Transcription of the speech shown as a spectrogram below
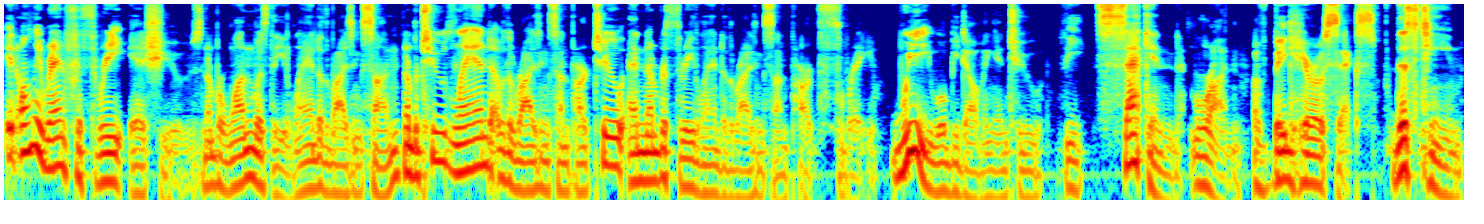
It only ran for three issues. Number one was The Land of the Rising Sun, number two, Land of the Rising Sun Part 2, and number three, Land of the Rising Sun Part 3. We will be delving into the second run of Big Hero 6. This team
